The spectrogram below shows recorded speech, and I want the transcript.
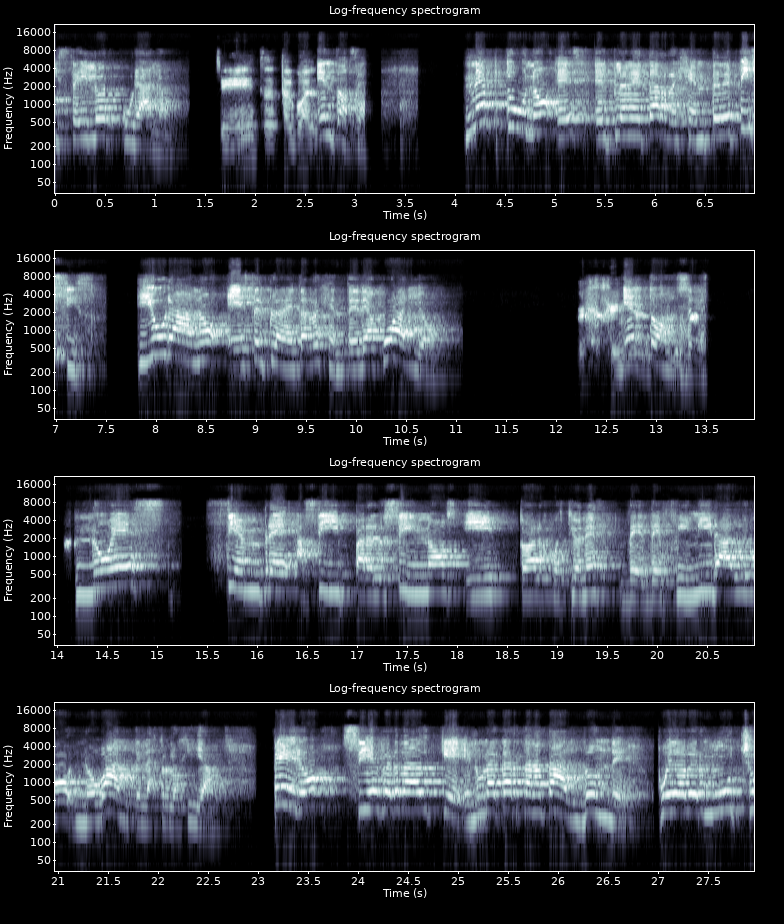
y Sailor Urano. Sí, tal cual. Entonces, Neptuno es el planeta regente de Pisces y Urano es el planeta regente de Acuario. Genial. Entonces, no es siempre así para los signos y todas las cuestiones de definir algo no van en la astrología. Pero sí es verdad que en una carta natal donde puede haber mucho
